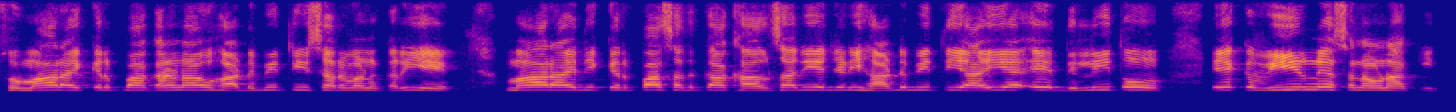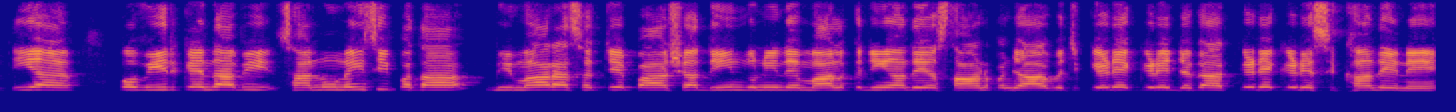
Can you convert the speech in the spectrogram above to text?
ਸੋ ਮਹਾਰਾਜ ਕਿਰਪਾ ਕਰਨ ਆਓ, ਹੱਡ ਬੀਤੀ ਸਰਵਣ ਕਰੀਏ। ਮਹਾਰਾਜ ਦੀ ਕਿਰਪਾ ਸਦਕਾ ਖਾਲਸਾ ਜੀ ਇਹ ਜਿਹੜੀ ਹੱਡ ਬੀਤੀ ਆਈ ਹੈ, ਇਹ ਦਿੱਲੀ ਤੋਂ ਇੱਕ ਵੀਰ ਨੇ ਸੁਣਾਉਣਾ ਕੀਤੀ ਹੈ। ਉਹ ਵੀਰ ਕਹਿੰਦਾ ਵੀ ਸਾਨੂੰ ਨਹੀਂ ਸੀ ਪਤਾ ਵੀ ਮਹਾਰਾਜ ਸੱਚੇ ਪਾਤਸ਼ਾਹ ਦੀਨ ਦੁਨੀ ਦੇ ਮਾਲਕ ਜੀਆਂ ਦੇ ਸਥਾਨ ਪੰਜਾਬ ਵਿੱਚ ਕਿਹੜੇ ਕਿਹੜੇ ਜਗ੍ਹਾ ਕਿਹੜੇ ਕਿਹੜੇ ਸਿੱਖਾਂ ਦੇ ਨੇ।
